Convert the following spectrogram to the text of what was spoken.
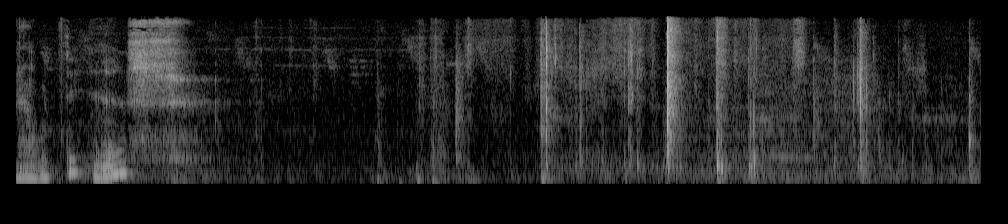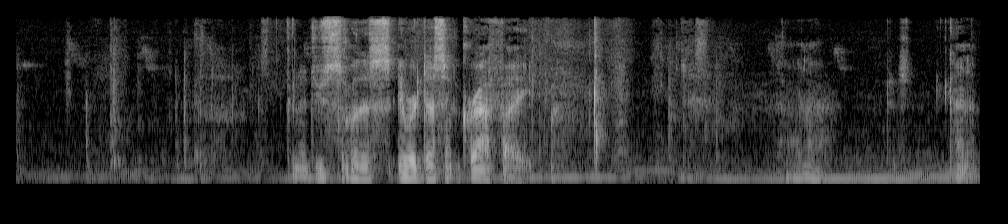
Now with this, I'm gonna do some of this iridescent graphite. I wanna just kind of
